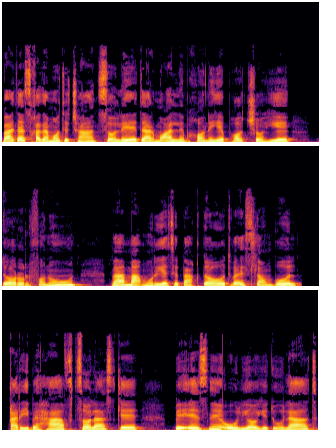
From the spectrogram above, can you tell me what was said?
بعد از خدمات چند ساله در معلمخانه پادشاهی دارالفنون و مأموریت بغداد و اسلامبول قریب هفت سال است که به ازن اولیای دولت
